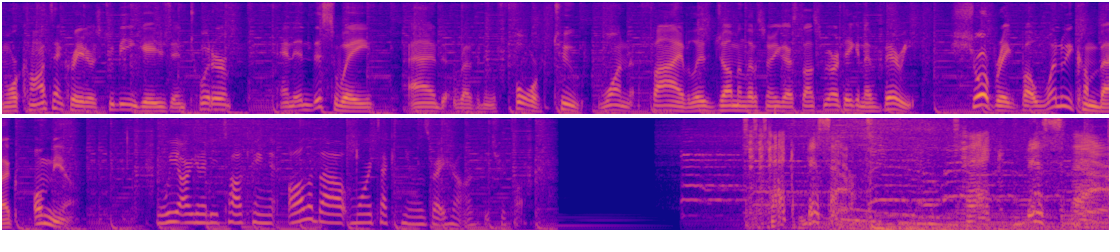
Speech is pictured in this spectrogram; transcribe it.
more content creators to be engaged in Twitter, and in this way add revenue. Four, two, one, five. Ladies and gentlemen, let us know your guys' thoughts. We are taking a very short break, but when we come back, Omnia. We are going to be talking all about more tech news right here on Future Talk. Check this out. Check this out.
